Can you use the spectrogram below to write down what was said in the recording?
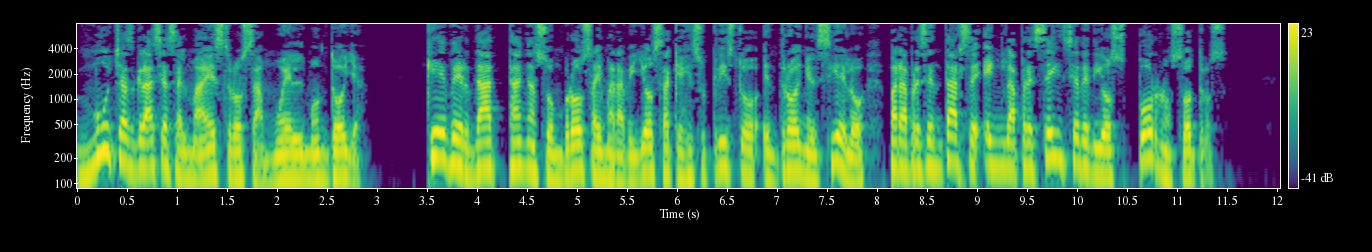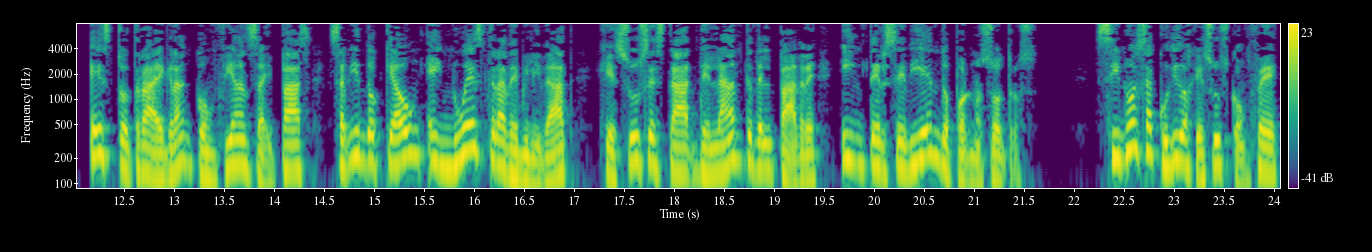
Muchas gracias al maestro Samuel Montoya. Qué verdad tan asombrosa y maravillosa que Jesucristo entró en el cielo para presentarse en la presencia de Dios por nosotros. Esto trae gran confianza y paz sabiendo que aun en nuestra debilidad Jesús está delante del Padre intercediendo por nosotros. Si no has acudido a Jesús con fe,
